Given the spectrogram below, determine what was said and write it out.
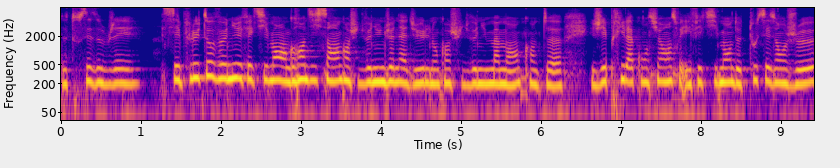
de tous ces objets? C'est plutôt venu effectivement en grandissant, quand je suis devenue une jeune adulte, donc quand je suis devenue maman, quand euh, j'ai pris la conscience effectivement de tous ces enjeux,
